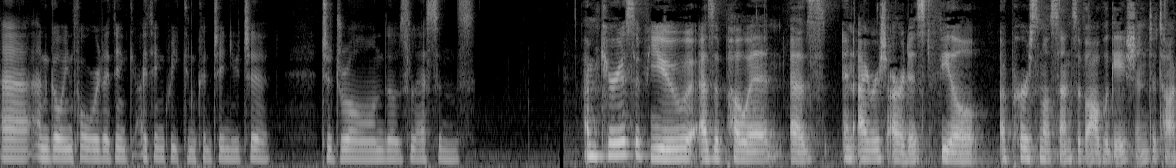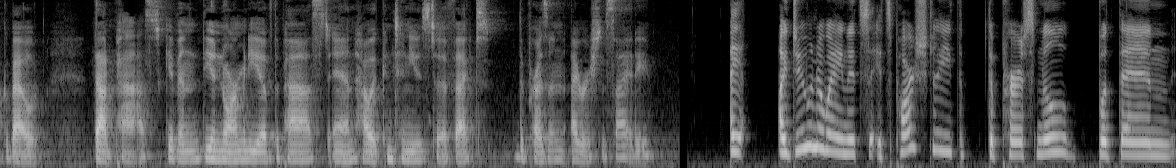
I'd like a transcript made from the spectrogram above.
uh, and going forward, I think I think we can continue to to draw on those lessons. I'm curious if you, as a poet, as an Irish artist, feel a personal sense of obligation to talk about that past, given the enormity of the past and how it continues to affect the present Irish society. I I do in a way, and it's it's partially the, the personal, but then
